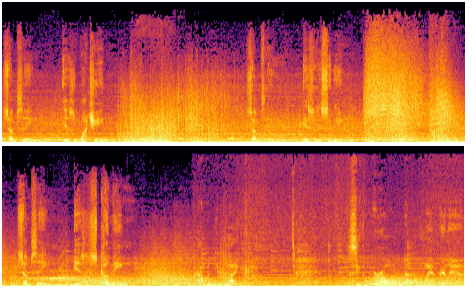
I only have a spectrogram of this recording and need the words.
Something is watching. Something is listening. Something is coming. How would you like to see the world the way it really is?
